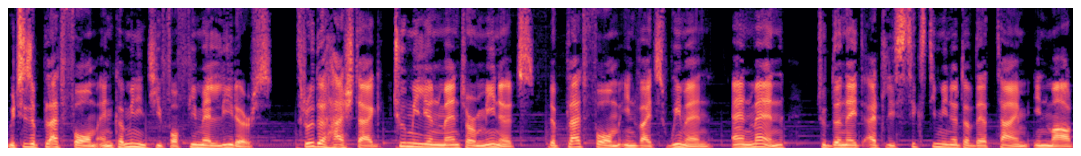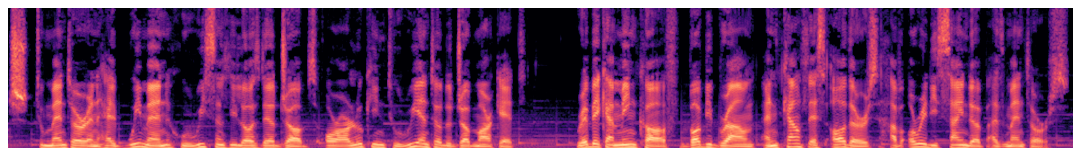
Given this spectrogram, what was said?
which is a platform and community for female leaders. Through the hashtag 2 million mentor minutes, the platform invites women and men to donate at least 60 minutes of their time in March to mentor and help women who recently lost their jobs or are looking to re-enter the job market. Rebecca Minkoff, Bobbi Brown, and countless others have already signed up as mentors.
